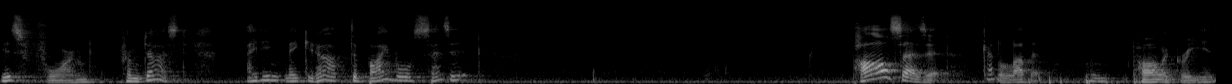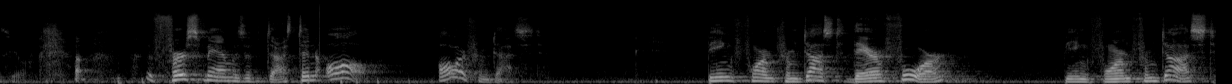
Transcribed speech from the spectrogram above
is formed from dust. I didn't make it up, the Bible says it. Paul says it. Gotta love it. Paul agrees. You know. Uh, the first man was of dust, and all, all are from dust being formed from dust, therefore, being formed from dust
